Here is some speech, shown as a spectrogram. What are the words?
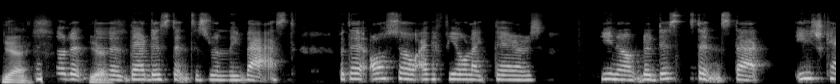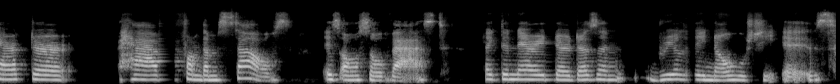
Yes. And so that yes. The, their distance is really vast. But then also i feel like there's you know the distance that each character have from themselves is also vast. Like the narrator doesn't really know who she is.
